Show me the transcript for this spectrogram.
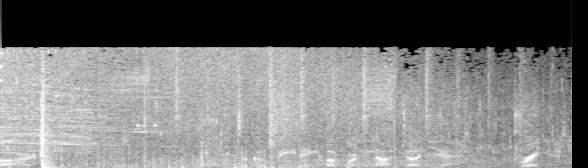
guard. We took a beating, but we're not done yet. Bring it.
